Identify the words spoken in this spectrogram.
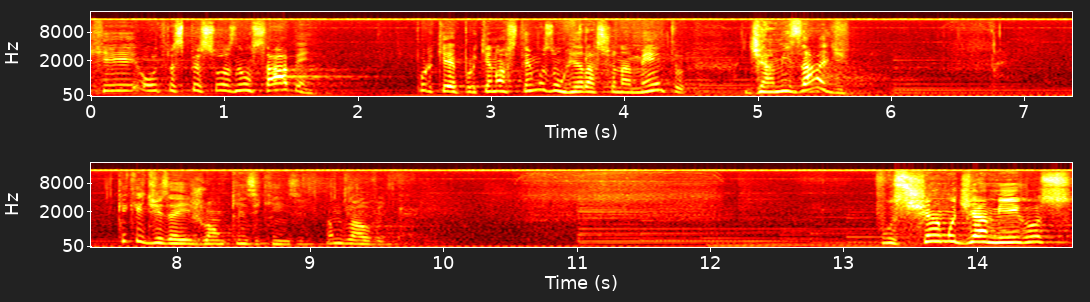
que outras pessoas não sabem. Por quê? Porque nós temos um relacionamento de amizade. O que, que diz aí João 15,15? 15? Vamos lá ouvir. Vos chamo de amigos.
